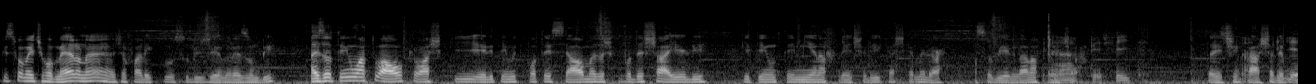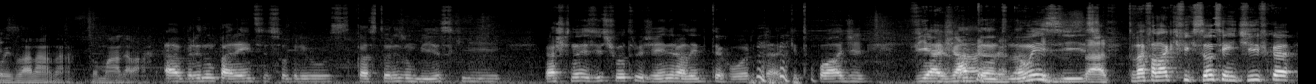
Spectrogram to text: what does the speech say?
Principalmente Romero, né? Eu já falei que o subgênero é zumbi. Mas eu tenho um atual que eu acho que ele tem muito potencial, mas acho que vou deixar ele, que tem um teminha na frente ali, que acho que é melhor. Subir ele lá na frente. Ah, ó. perfeito. Então a gente encaixa Ah, depois lá na, na tomada lá. Abrindo um parênteses sobre os castores zumbis, que eu acho que não existe outro gênero além do terror, tá? que tu pode viajar tanto. Não existe. Exato. Tu vai falar que ficção científica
